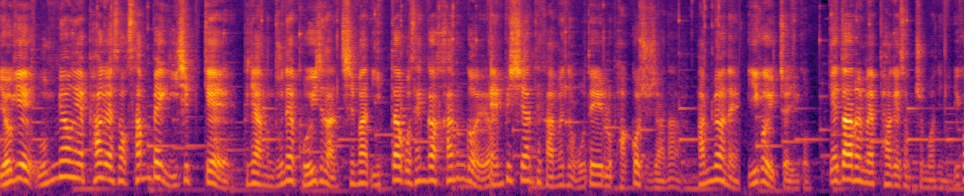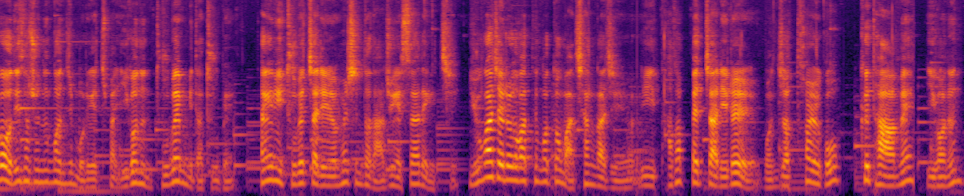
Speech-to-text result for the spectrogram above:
여기에 운명의 파괴석 320개 그냥 눈에 보이진 않지만 있다고 생각하는 거예요. NPC한테 가면은 5대1로 바꿔주잖아. 반면에 이거 있죠 이거 깨달음의 파괴석 주머니 이거 어디서 주는 건지 모르겠지만 이거는 두 배입니다 두 배. 당연히 두 배짜리를 훨씬 더 나중에 써야 되겠지. 융화 재료 같은 것도 마찬가지예요. 이 다섯 배짜리를 먼저 털고 그 다음에 이거는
